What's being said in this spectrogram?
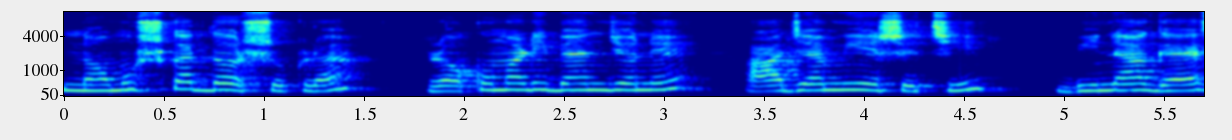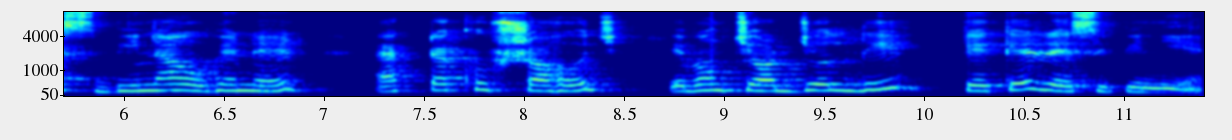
নমস্কার দর্শকরা, রকমারি ব্যঞ্জনে আজ আমি এসেছি বিনা গ্যাস, বিনা ওভেনের একটা খুব সহজ এবং চটজলদি কেকের রেসিপি নিয়ে।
